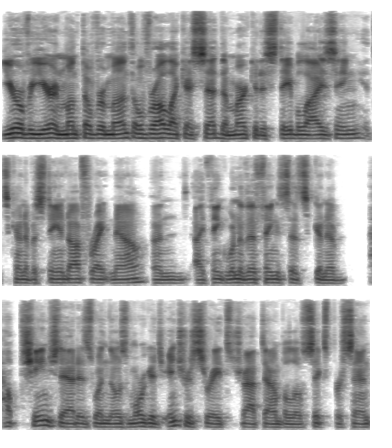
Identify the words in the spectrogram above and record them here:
year over year and month over month. Overall, like I said, the market is stabilizing. It's kind of a standoff right now. And I think one of the things that's going to help change that is when those mortgage interest rates drop down below 6%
